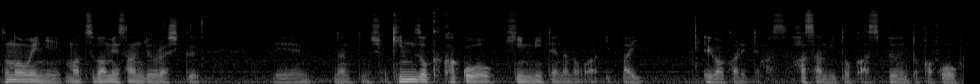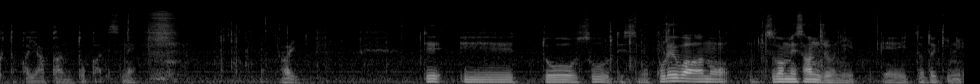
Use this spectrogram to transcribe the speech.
その上に、まあ、燕三条らしく、えー、て言うんでしょう金属加工品みたいなのがいっぱい描かれてます。ハサミとかスプーンとかフォークとかやかんとかですね。はい。でえー、っとそうですね。これはあの燕三条に、えー行った時に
